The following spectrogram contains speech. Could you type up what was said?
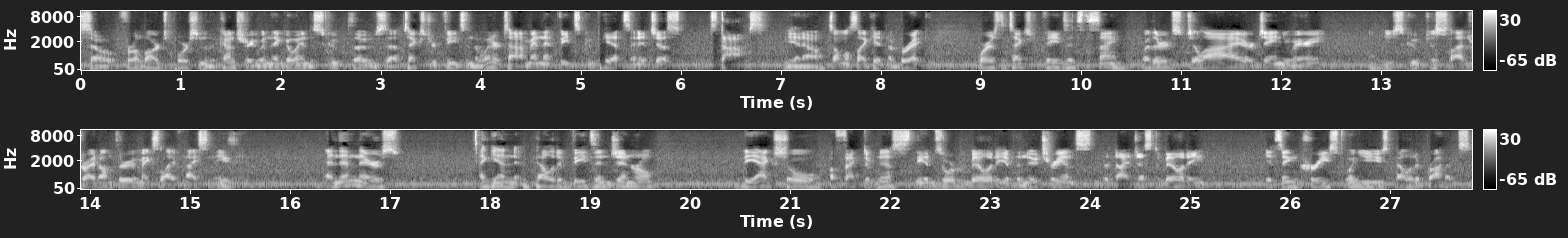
So, for a large portion of the country, when they go in to scoop those uh, textured feeds in the wintertime, man, that feed scoop hits and it just stops. You know, it's almost like hitting a brick. Whereas the textured feeds, it's the same. Whether it's July or January, you scoop just slides right on through. It makes life nice and easy. And then there's, again, pelleted feeds in general. The actual effectiveness, the absorbability of the nutrients, the digestibility, it's increased when you use pelleted products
